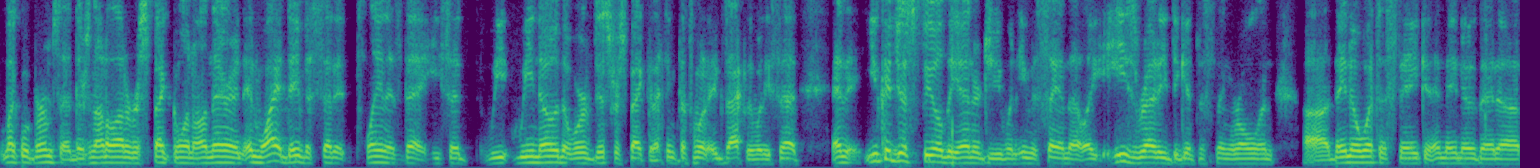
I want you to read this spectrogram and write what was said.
like what Berm said, there's not a lot of respect going on there, and, and Wyatt Davis said it plain as day. He said, "We we know that we're disrespected." I think that's what exactly what he said, and you could just feel the energy when he was saying that. Like he's ready to get this thing rolling. Uh, they know what's at stake, and they know that uh,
